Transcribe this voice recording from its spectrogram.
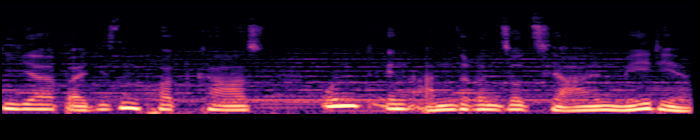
hier bei diesem Podcast und in anderen sozialen Medien.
